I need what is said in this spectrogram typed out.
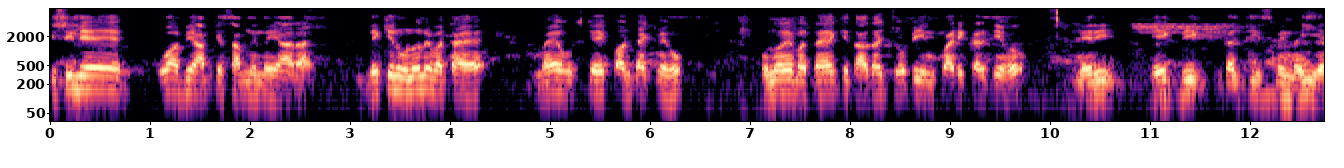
इसीलिए वो अभी आपके सामने नहीं आ रहा है। लेकिन उन्होंने बताया है मैं उसके एक कांटेक्ट में हूँ। उन्होंने बताया कि दादा जो भी इंक्वायरी कर करनी हो मेरी एक भी गलती इसमें नहीं है।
